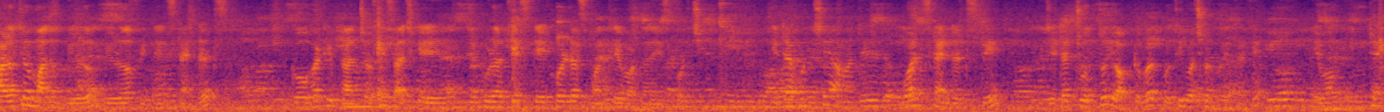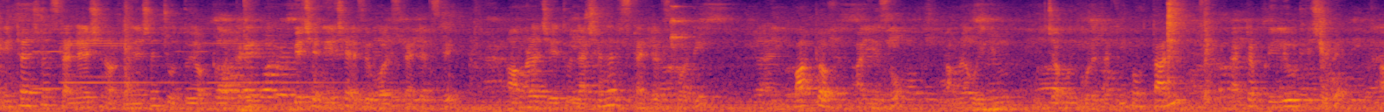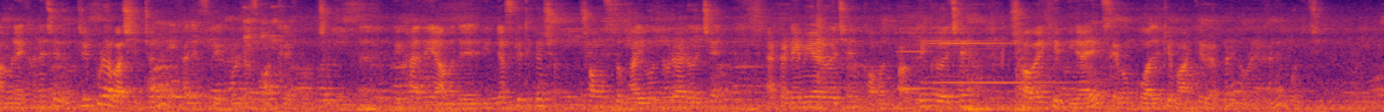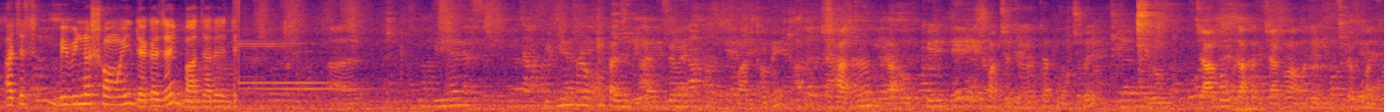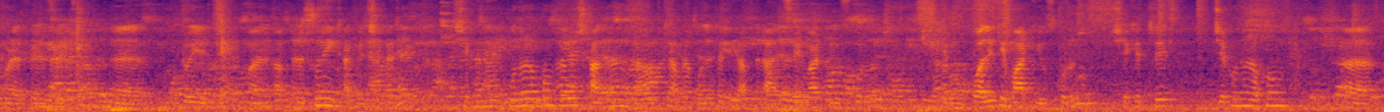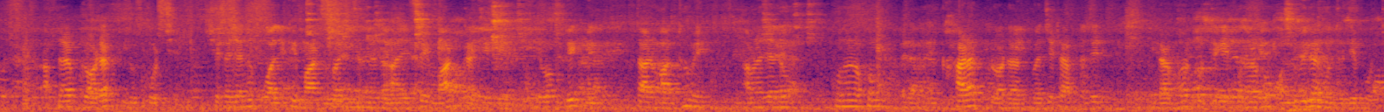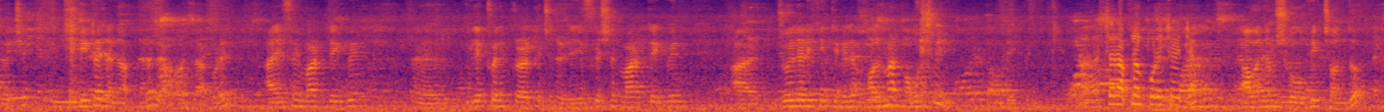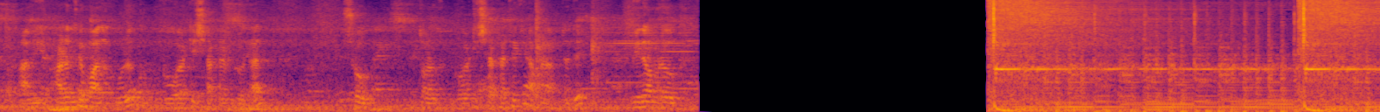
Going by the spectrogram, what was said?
ভারতীয় মানক bureau bureau of Indian standards, Gauhati branch office, আজকে ত্রিপুরাকে স্টেক হোল্ডার্স কনক্লেভ অর্গানাইজ করছি। এটা হচ্ছে আমাদের ওয়ার্ল্ড স্ট্যান্ডার্ডস ডে যেটা চোদ্দোই অক্টোবর প্রতি বছর হয়ে থাকে এবং ইন্টারন্যাশনাল স্ট্যান্ডার্ডাইজেশন অর্গানাইজেশন চোদ্দোই অক্টোবরটাকে বেছে নিয়েছে as a world standards day আমরা যেহেতু national standards body part of ISO আমরা ওই দিন উদযাপন করে থাকি এবং তারই একটা প্রিলিউড হিসেবে আমরা এখানে যে ত্রিপুরাবাসীর জন্য এখানে স্টেক হোল্ডার্স কনক্লেভ করছি। এখানে আমাদের ইন্ডাস্ট্রি থেকে সমস্ত ভাই বন্ধুরা রয়েছেন একাডেমিয়া রয়েছেন কমন পাবলিক রয়েছেন সবাইকে বিআইএস এবং কোয়ালিটি মার্কের ব্যাপারে আমরা এখানে বলছি। আচ্ছা স্যার বিভিন্ন সময়ই দেখা যায় বাজারে বিআইএস বিভিন্ন রকম তাদের মেকানিজমের মাধ্যমে সাধারণ গ্রাহককে সচেতনতা পৌঁছবে এবং জাগো গ্রাহক জাগো আমাদের মিনিস্টার অফ কনজিউমার অ্যাফেয়ার্সের মোটোই আপনারা শুনেই থাকবেন সেখানে। সেখানে কোনো রকমভাবে সাধারণ গ্রাহককে আমরা বলে থাকি, আপনারা আইএসআই মার্ক ইউজ করুন এবং কোয়ালিটি মার্ক ইউজ করুন। সেক্ষেত্রে যে কোনো রকম আপনারা প্রোডাক্ট ইউজ করছেন, সেটা যেন কোয়ালিটি মার্ক হয়, সেটা আইএসআই মার্ক থাকে এবং দেখবেন তার মাধ্যমে আমরা যেন কোনো রকম খারাপ প্রোডাক্ট বা যেটা আপনাদের ব্যবহার করতে গিয়ে কোনো রকম অসুবিধার মধ্যে দিয়ে পড়তে হচ্ছে সেটা যেন আপনারা ব্যবহার না করেন। আইএসআই মার্ক দেখবেন ইলেকট্রনিক প্রোডাক্টের জন্য রেজিস্ট্রেশন মার্ক দেখবেন আর জুয়েলারি কিনতে গেলে হলমার্ক অবশ্যই দেখবেন। স্যার আপনার পরিচয়টা? আমার নাম সৌভিক চন্দ্র আমি ভারতীয় মানব ব্যুরো গৌহাটি শাখার প্রধান। সৌ গৌহাটি শাখা থেকে আমরা আপনাদের বিনম্র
